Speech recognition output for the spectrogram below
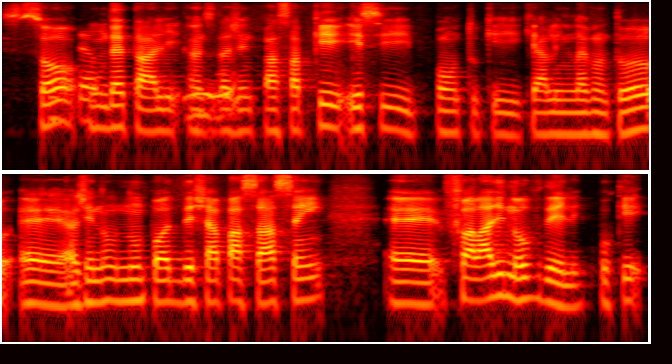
Só então, um detalhe antes da uhum. gente passar, porque esse ponto que, que a Aline levantou, é, a gente não, não pode deixar passar sem é, falar de novo dele, porque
